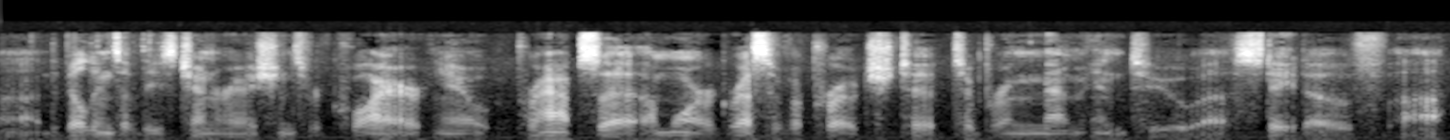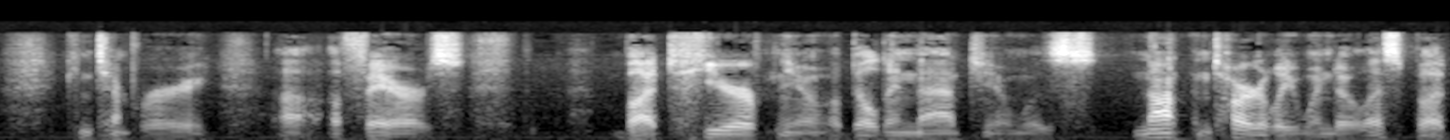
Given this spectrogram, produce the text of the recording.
uh, the buildings of these generations require, you know, perhaps a, a, more aggressive approach to, to bring them into a state of uh, contemporary uh, affairs but here, you know, a building that you know was not entirely windowless, but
